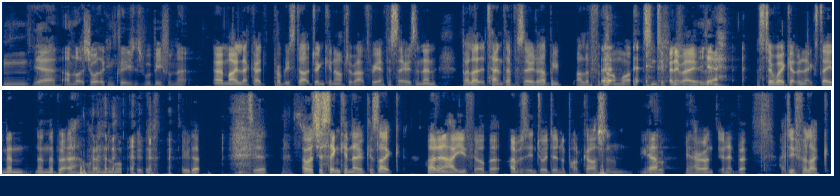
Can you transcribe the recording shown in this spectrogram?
Hmm, yeah, I'm not sure what the conclusions would be from that. Oh, my luck, I'd probably start drinking after about three episodes, and then by like the tenth episode, I'll be I'll have forgotten what I listened to anyway. yeah, I still wake up the next day, and then then the better, or then the more do that. Yes. I was just thinking though, because like well, I don't know how you feel, but I obviously enjoy doing the podcast and you yeah, know, yeah. carry on doing it. But I do feel like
